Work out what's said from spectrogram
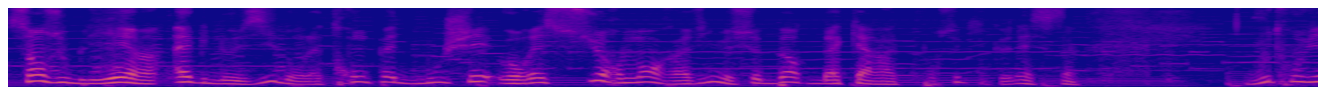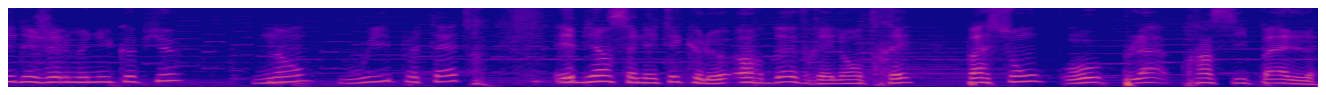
Sans oublier un agnosie dont la trompette bouchée aurait sûrement ravi Monsieur Burt Bacharach, pour ceux qui connaissent. Vous trouviez déjà le menu copieux? Non? Oui, peut-être? Eh bien, ça n'était que le hors-d'œuvre et l'entrée. Passons au plat principal.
